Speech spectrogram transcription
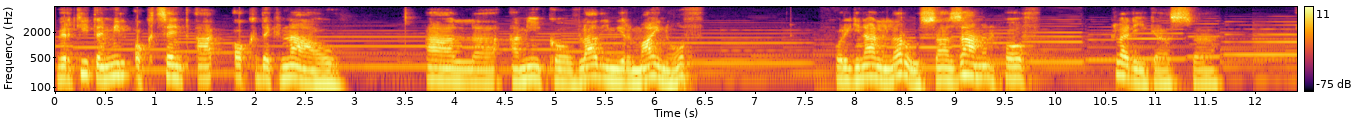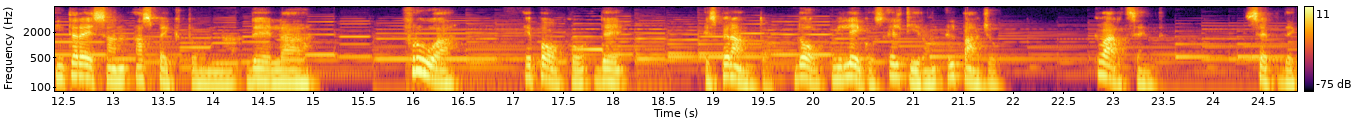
verkita in 1889 al uh, amico Vladimir Mainov originale in la russa, Zamenhof clarigas eh, interesan aspectum de la frua epoco de Esperanto. Do mi legos el tiron el pagio quartcent sepdec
